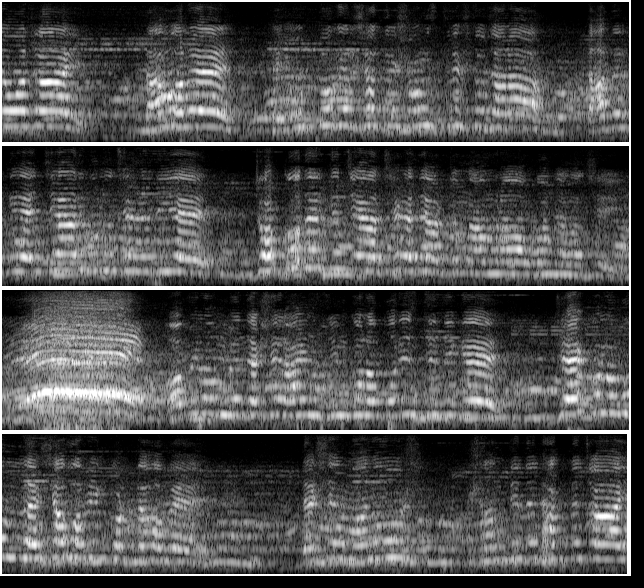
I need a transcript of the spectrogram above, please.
নেওয়া যায়, তাহলে সাথে সংশ্লিষ্ট যারা তাদেরকে এই চেয়ারগুলো ছেড়ে দিয়ে যোগ্যদেরকে চেয়ার ছেড়ে দেওয়ার জন্য আমরা আহ্বান জানাচ্ছি। অবিলম্বে দেশের আইন শৃঙ্খলা পরিস্থিতিকে যে কোনো মূল্যে স্বাভাবিক করতে হবে। দেশের মানুষ শান্তিতে থাকতে চায়,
